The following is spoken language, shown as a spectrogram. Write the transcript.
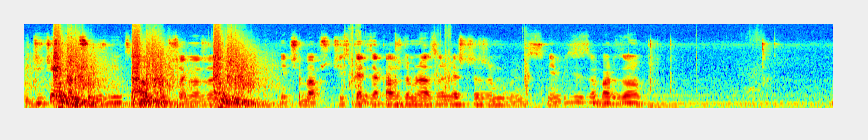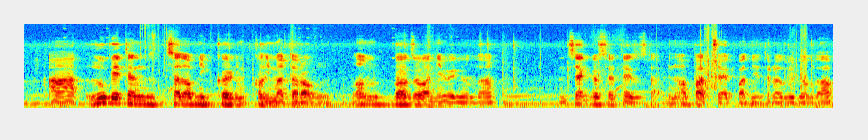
Widzicie jakaś różnica? Oprócz tego, że nie trzeba przyciskać za każdym razem, jeszcze że mówiąc nie widzę za bardzo. A lubię ten celownik kolim kolimatorowy. On bardzo ładnie wygląda. Więc jak go sobie tutaj zostawię? No patrzcie jak ładnie teraz wygląda.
